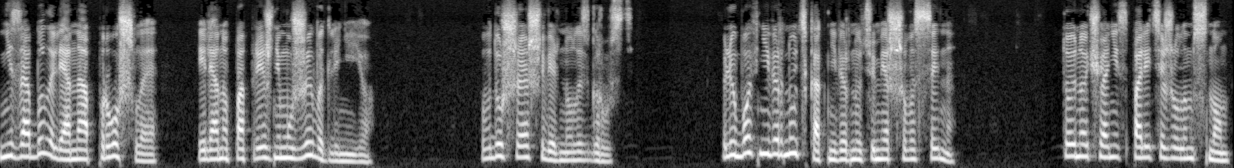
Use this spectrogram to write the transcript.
не забыла ли она прошлое, или оно по-прежнему живо для нее. В душе шевельнулась грусть. Любовь не вернуть, как не вернуть умершего сына. Той ночью они спали тяжелым сном.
